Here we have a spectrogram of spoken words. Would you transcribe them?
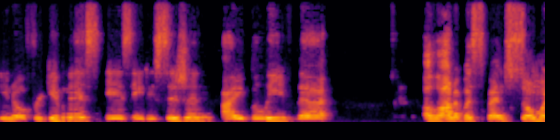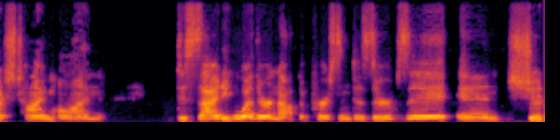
You know, forgiveness is a decision. I believe that a lot of us spend so much time on deciding whether or not the person deserves it and should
